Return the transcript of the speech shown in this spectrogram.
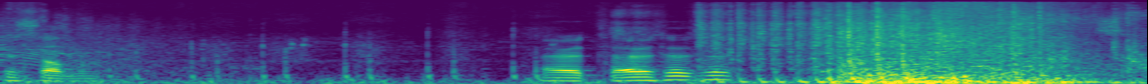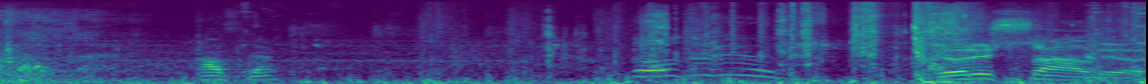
Ses aldım. Evet evet evet. evet. Al silah. Görüş sağlıyorum.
